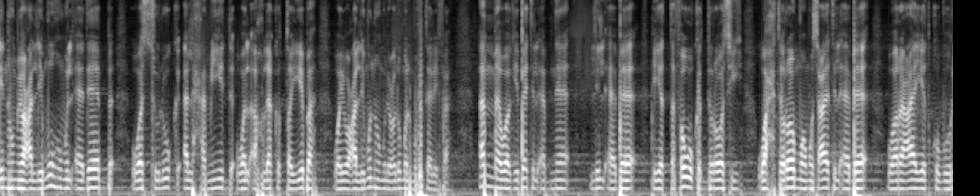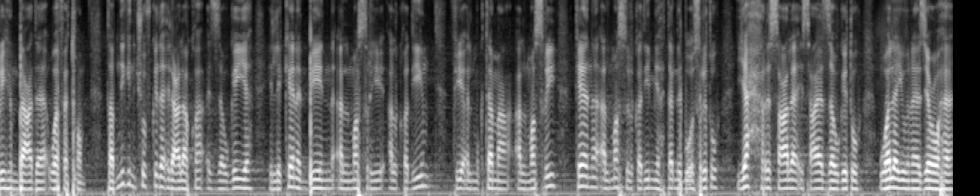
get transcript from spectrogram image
إنهم يعلموهم الآداب والسلوك الحميد والأخلاق الطيبة ويعلمونهم العلوم المختلفة. أما واجبات الأبناء للآباء هي التفوق الدراسي واحترام ومساعدة الآباء ورعاية قبورهم بعد وفاتهم. طب نيجي نشوف كده العلاقة الزوجية اللي كانت بين المصري القديم في المجتمع المصري. كان المصري القديم يهتم بأسرته يحرص على إسعاد زوجته ولا ينازعها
